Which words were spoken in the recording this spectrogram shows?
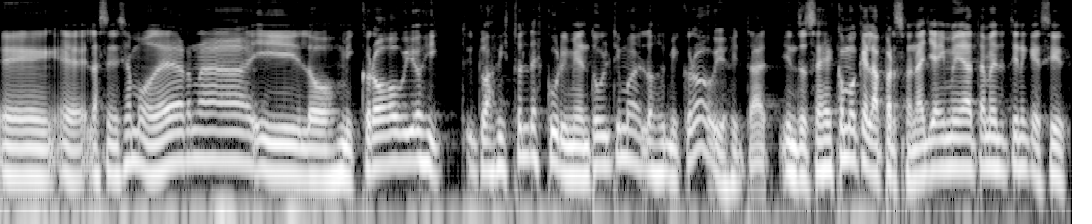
eh, la ciencia moderna y los microbios, y tú has visto el descubrimiento último de los microbios y tal. Y entonces es como que la persona ya inmediatamente tiene que decir,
